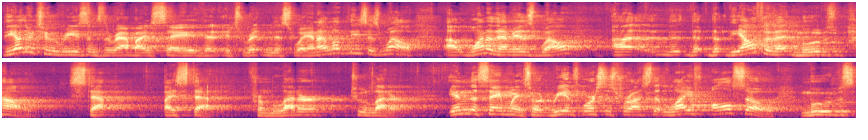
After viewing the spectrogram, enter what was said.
The other two reasons the rabbis say that it's written this way, and I love these as well, uh, one of them is well, uh, the, the, the alphabet moves how? Step by step, from letter to letter. In the same way, so it reinforces for us that life also moves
